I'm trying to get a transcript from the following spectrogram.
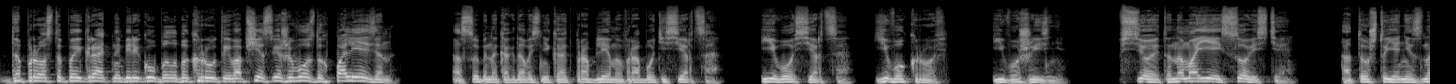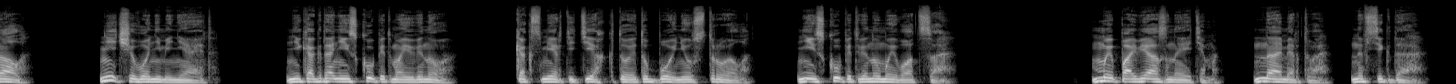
Да просто поиграть на берегу было бы круто, и вообще свежий воздух полезен. Особенно, когда возникают проблемы в работе сердца. Его сердце, его кровь, его жизнь. Все это на моей совести. А то, что я не знал, ничего не меняет. Никогда не искупит мою вину. Как смерти тех, кто эту бой не устроил. Не искупит вину моего отца. Мы повязаны этим. Намертво. Навсегда.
